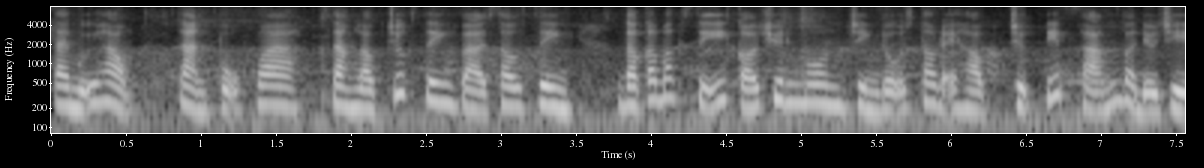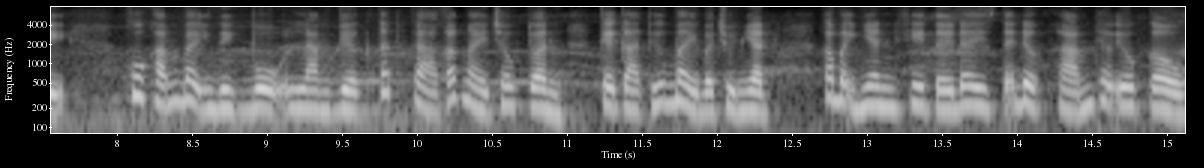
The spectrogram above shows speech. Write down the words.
tai mũi họng, sản phụ khoa, sàng lọc trước sinh và sau sinh do các bác sĩ có chuyên môn trình độ sau đại học trực tiếp khám và điều trị. Khu khám bệnh dịch vụ làm việc tất cả các ngày trong tuần, kể cả thứ Bảy và Chủ nhật. Các bệnh nhân khi tới đây sẽ được khám theo yêu cầu,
